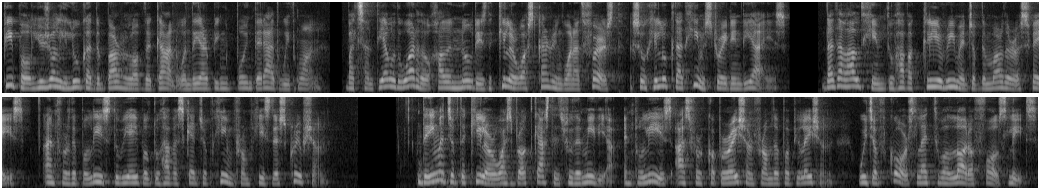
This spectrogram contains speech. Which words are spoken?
People usually look at the barrel of the gun when they are being pointed at with one. But Santiago Eduardo hadn't noticed the killer was carrying one at first, so he looked at him straight in the eyes. That allowed him to have a clear image of the murderer's face, and for the police to be able to have a sketch of him from his description. The image of the killer was broadcasted through the media, and police asked for cooperation from the population, which of course led to a lot of false leads.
